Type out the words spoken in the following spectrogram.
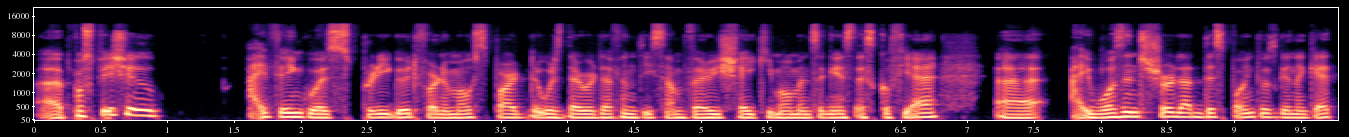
Uh, Pospisil I think was pretty good for the most part. There was there were definitely some very shaky moments against Escoffier. Uh, I wasn't sure that this point was gonna get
